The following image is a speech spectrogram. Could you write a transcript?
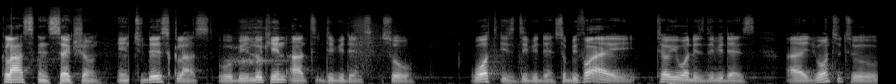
Class in section. In today's class, we'll be looking at dividends. So, what is dividends? So, before I tell you what is dividends, I wanted to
